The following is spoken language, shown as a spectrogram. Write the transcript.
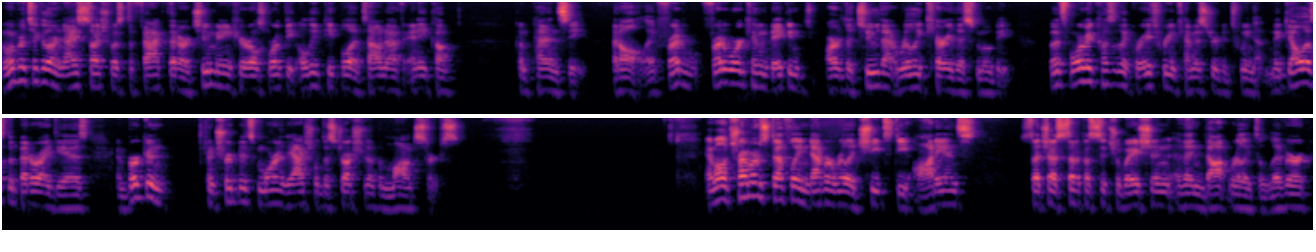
And one particular nice touch was the fact that our two main heroes weren't the only people in town to have any com- competency at all. Like Fred, Fred Ward, Kevin Bacon are the two that really carry this movie. But it's more because of the great screen chemistry between them. Miguel has the better ideas, and Birkin contributes more to the actual destruction of the monsters. And while Tremors definitely never really cheats the audience, such as set up a situation and then not really deliver,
